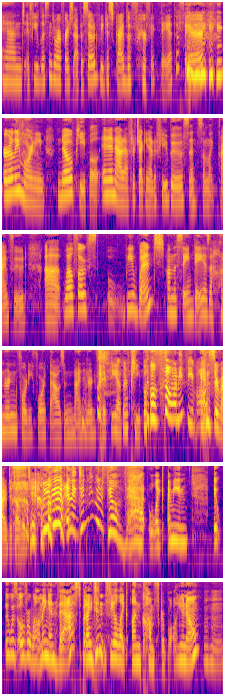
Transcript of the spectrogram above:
and if you listen to our first episode, we described the perfect day at the fair. Early morning, no people, in and out after checking out a few booths and some like prime food. Uh, well, folks, we went on the same day as 144,950 other people so many people. and survived to tell the tale. we did, and it didn't even feel that like. I mean, it it was overwhelming and vast, but I didn't feel like uncomfortable. You know? Mm-hmm.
